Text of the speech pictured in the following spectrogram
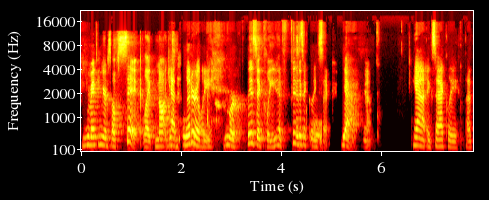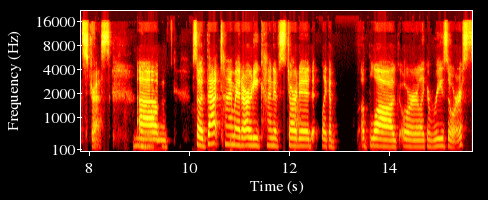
You're making yourself sick, like not just yeah, literally. You were physically. You had physical, physically sick. Yeah, yeah, yeah. Exactly. That's stress. Mm. Um, so at that time, I'd already kind of started like a a blog or like a resource,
